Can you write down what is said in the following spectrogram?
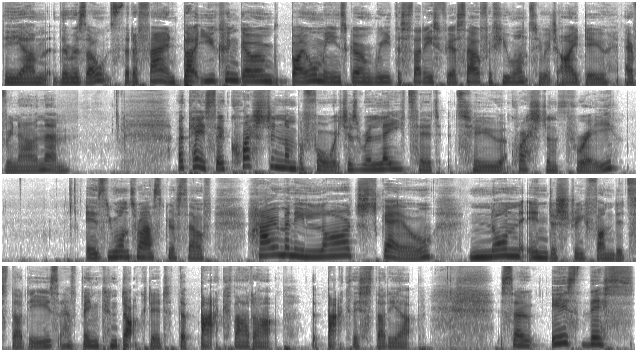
the um, the results that are found. But you can go and by all means go and read the studies for yourself if you want to, which I do every now and then. Okay, so question number four, which is related to question three, is you want to ask yourself how many large scale non industry funded studies have been conducted that back that up, that back this study up. So, is this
